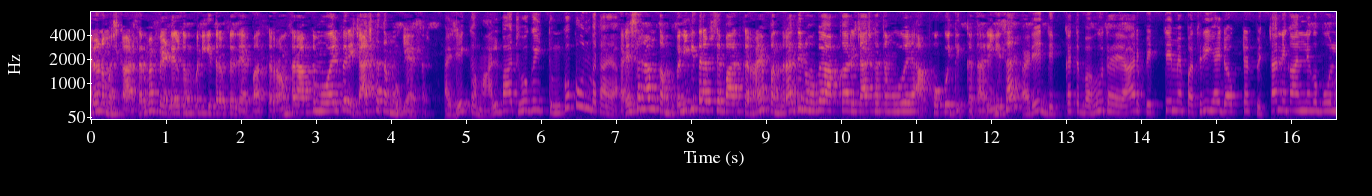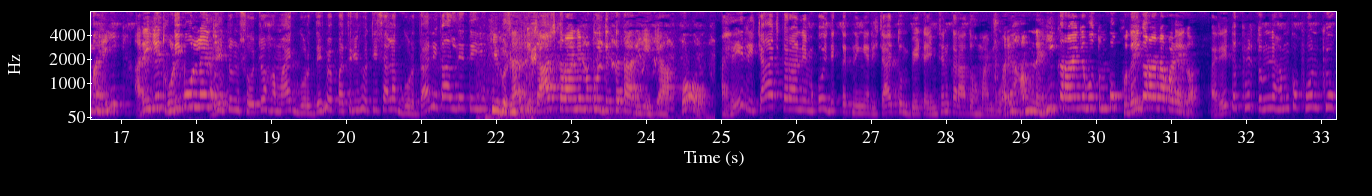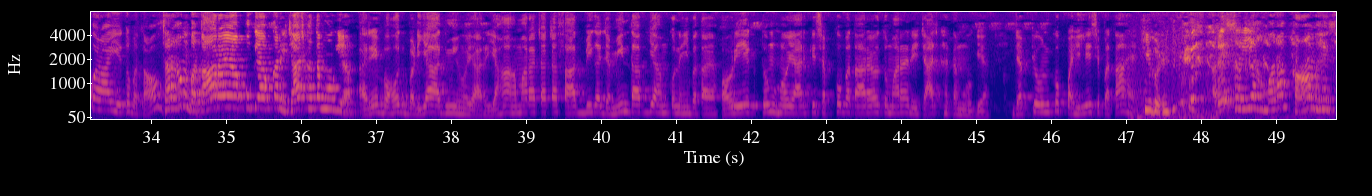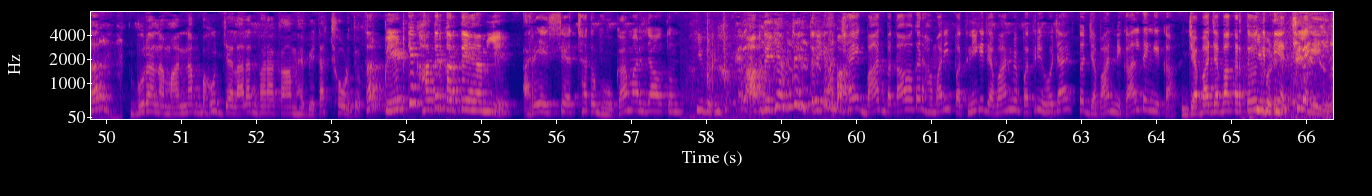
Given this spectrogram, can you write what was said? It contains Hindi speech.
हेलो, नमस्कार, सर, मैं फेयरटेल कंपनी की तरफ़ से जैब बात कर रहा हूँ। सर, आपके मोबाइल पे रिचार्ज खत्म हो गया है, सर। अरे कमाल बात हो गई। तुमको कौन बताया? अरे सर हम कंपनी की तरफ़ से बात कर रहे हैं। पंद्रह दिन हो गए आपका रिचार्ज खत्म हुए। आपको कोई दिक्कत आ रही है सर? अरे दिक्कत बहुत है यार। पित्ते में पथरी है डॉक्टर। पित्ता निकालने को बोल रहे हैं। अरे ये थोड़ी बोल रहे अरे हैं तुम सोचो हमारे गुर्दे में पथरी होती साला गुर्दा निकाल देते हैं सर रिचार्ज कराने में कोई दिक्कत आ रही है क्या आपको? अरे रिचार्ज कराने में कोई दिक्कत नहीं है। रिचार्ज तुम बेटेंशन करा दो हमारे मोबाइल अरे हम नहीं कराएँगे वो तुमको खुद ही कराना पड़ेगा। अरे तो फिर तुमने हमको फ़ोन क्यों करा ये तो बताओ। सर हम बता रहे हैं आपको कि आपका रिचार्ज खत्म हो गया। अरे बहुत बढ़िया आदमी हो यार। यहाँ हमारा चाचा सात बीघा ज़मीन दाब गया हमको नहीं बताया। और एक तुम हो यार कि सबको बता रहे हो तुम्हारा रिचार्ज खत्म हो गया। जबकि उनको पहले से पता है। अरे सर ये हमारा काम है सर। बुरा न मानना बहुत जलालत भरा काम है बेटा छोड़ दो। सर पेट के खातिर करते हैं हम ये। अरे इससे अच्छा तो भूखा मर जाओ तुम। आप देखिए हमसे इस तरीके से अच्छा एक बात बताओ अगर हमारी पत्नी की जबान में पथरी हो जाए तो जबान निकाल देंगे का? जबा जबा करते हुए कितनी अच्छी लगेगी।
